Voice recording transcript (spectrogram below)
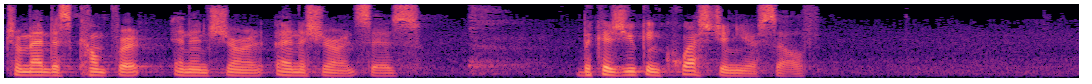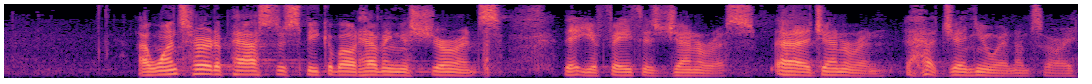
tremendous comfort and, insurance, and assurances because you can question yourself. I once heard a pastor speak about having assurance that your faith is generous, uh, genuine, genuine. I'm sorry.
